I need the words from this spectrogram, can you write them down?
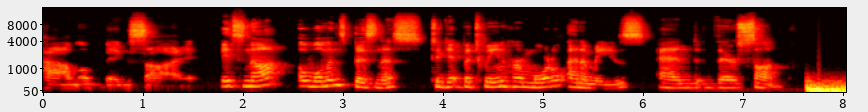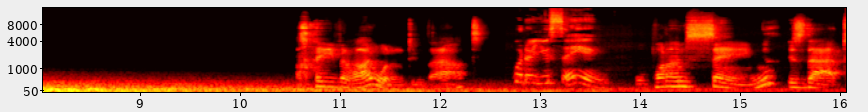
have a big sigh. It's not a woman's business to get between her mortal enemies and their son. Even I wouldn't do that. What are you saying? What I'm saying is that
